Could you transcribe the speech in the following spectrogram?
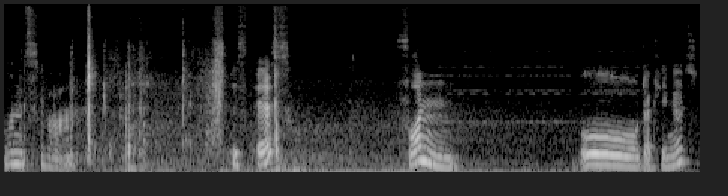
Und zwar ist es von... Oh, da klingelt's.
